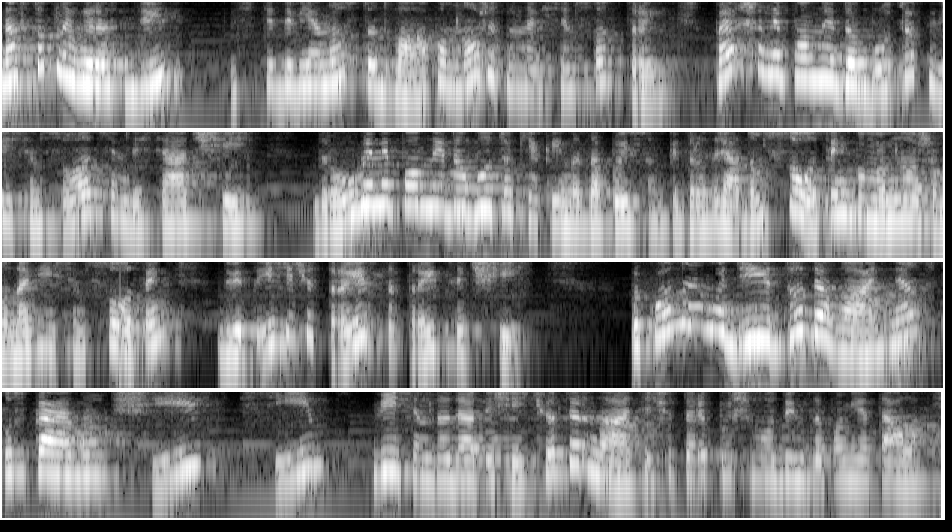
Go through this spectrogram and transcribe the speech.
Наступний вираз 292 помножити на 803. Перший неповний добуток 876. Другий неповний добуток, який ми записуємо під розрядом сотень, бо ми множимо на 8 сотень 2336. Виконуємо дію додавання, спускаємо 6, 7, 8 додати 6, 14, 4 пишемо 1, запам'ятала.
